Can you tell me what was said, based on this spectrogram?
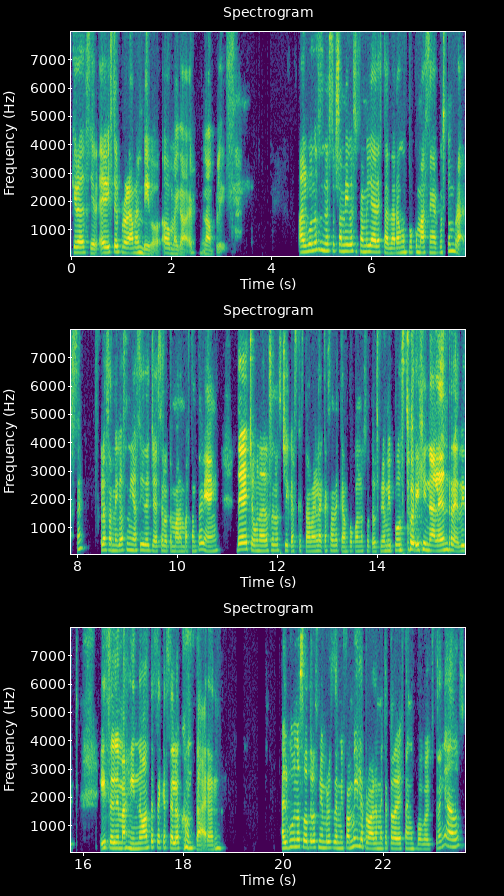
Quiero decir, he visto el programa en vivo. Oh my God, no, please. Algunos de nuestros amigos y familiares tardaron un poco más en acostumbrarse, los amigos míos y de Jess se lo tomaron bastante bien. De hecho, una de las chicas que estaba en la casa de campo con nosotros vio mi post original en Reddit y se lo imaginó antes de que se lo contaran. Algunos otros miembros de mi familia probablemente todavía están un poco extrañados,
